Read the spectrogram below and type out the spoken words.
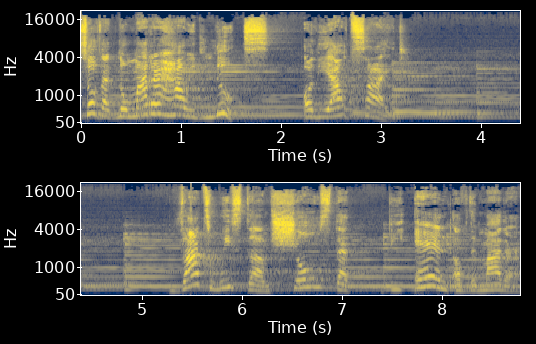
So that no matter how it looks on the outside, that wisdom shows that the end of the matter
